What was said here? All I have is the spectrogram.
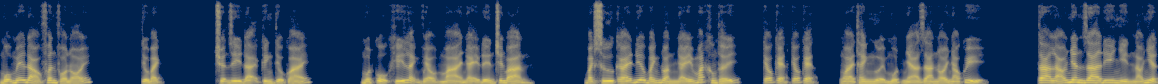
Mộ mễ đảo phân phó nói. Tiểu Bạch. Chuyện gì đại kinh tiểu quái? Một cổ khí lạnh vèo mà nhảy đến trên bàn. Bạch sứ cái đĩa bánh đoàn nháy mắt không thấy, kéo kẹt kéo kẹt, ngoài thành người một nhà ra nói nháo quỷ. Ta lão nhân ra đi nhìn náo nhiệt,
